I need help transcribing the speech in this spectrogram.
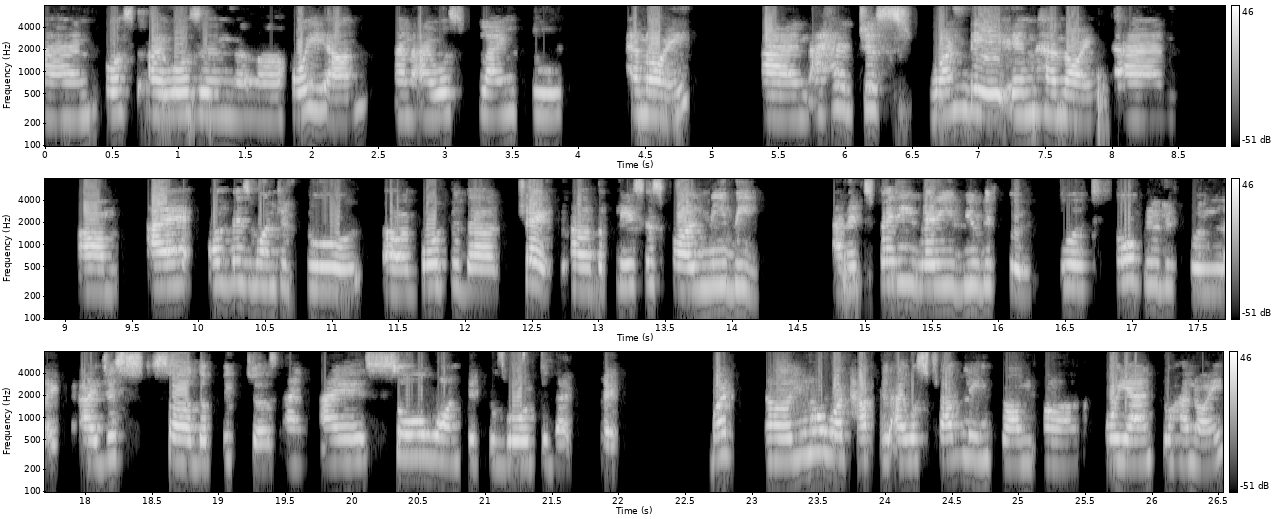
and first I was in uh, Hoi An, and I was flying to Hanoi, and I had just one day in Hanoi, and um, I always wanted to uh, go to the trek. Uh, the place is called Ninh Binh, and it's very very beautiful. It was so beautiful. Like I just saw the pictures, and I so wanted to go to that trek. But uh, you know what happened? I was traveling from uh, Hoi An to Hanoi.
